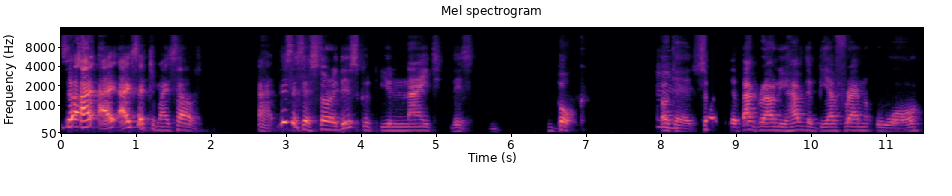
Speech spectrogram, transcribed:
So I, I, I said to myself, ah, this is a story. This could unite this book. Mm. Okay, so the background you have the Biafran War,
